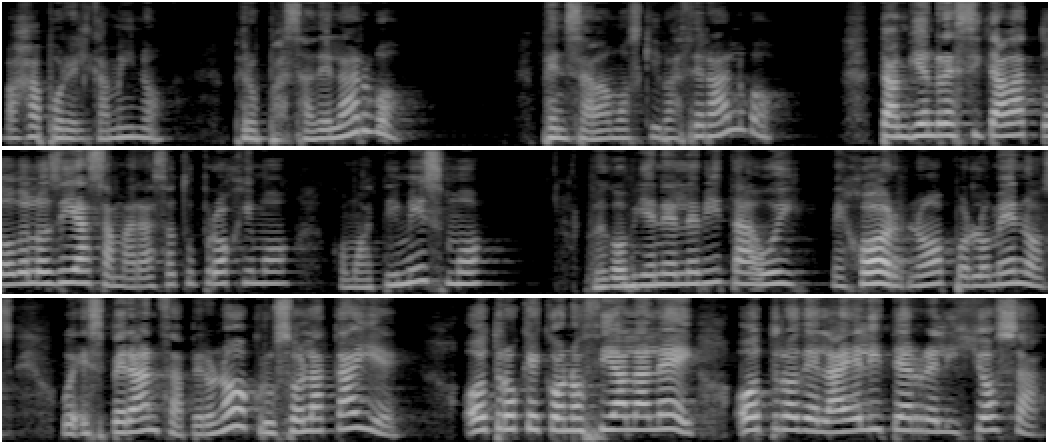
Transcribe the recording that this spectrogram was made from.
Baja por el camino, pero pasa de largo. Pensábamos que iba a hacer algo. También recitaba todos los días, amarás a tu prójimo como a ti mismo. Luego viene el levita, uy, mejor, ¿no? Por lo menos, esperanza, pero no, cruzó la calle. Otro que conocía la ley, otro de la élite religiosa,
